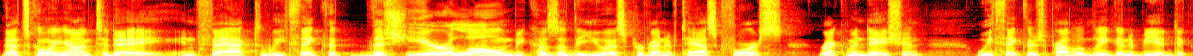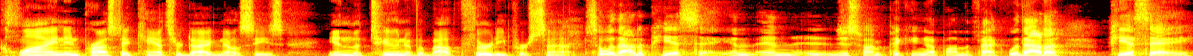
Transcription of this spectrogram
That's going on today. In fact, we think that this year alone, because of the U.S. Preventive Task Force recommendation, we think there's probably going to be a decline in prostate cancer diagnoses in the tune of about 30%. So without a PSA, and, and uh, just so I'm picking up on the fact, without a PSA,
